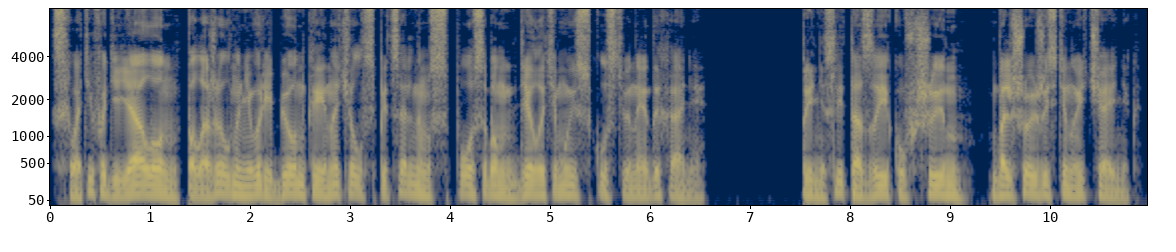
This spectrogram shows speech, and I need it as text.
Схватив одеяло, он положил на него ребенка и начал специальным способом делать ему искусственное дыхание. Принесли тазы, кувшин, большой жестяной чайник —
